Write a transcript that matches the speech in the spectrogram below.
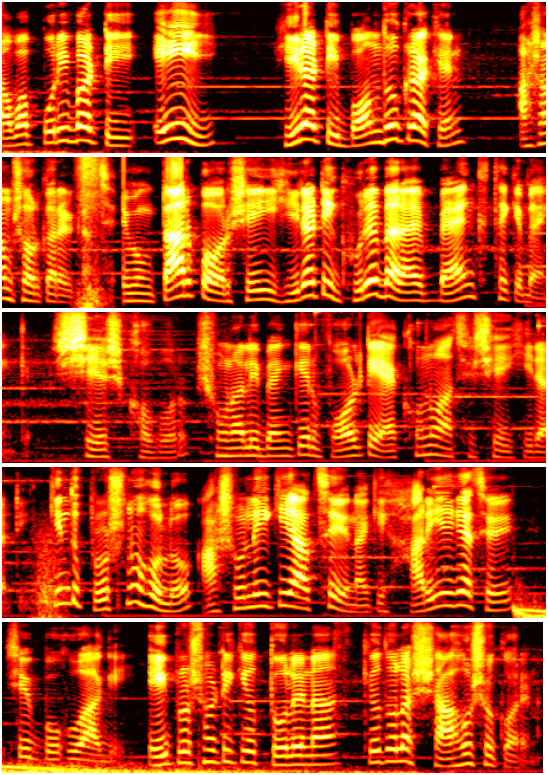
নবাব পরিবারটি এই হীরাটি বন্ধক রাখেন আসাম সরকারের কাছে। এবং তারপর সেই হীরাটি ঘুরে বেড়ায় ব্যাংক থেকে ব্যাংকে। শেষ খবর, সোনালী ব্যাংকের ভল্টে এখনও আছে সেই হীরাটি। কিন্তু প্রশ্ন হলো, আসলেই কি আছে নাকি হারিয়ে গেছে সে বহু আগে এই প্রশ্নটি কেউ তোলে না, কেউ তোলার সাহসও করে না।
